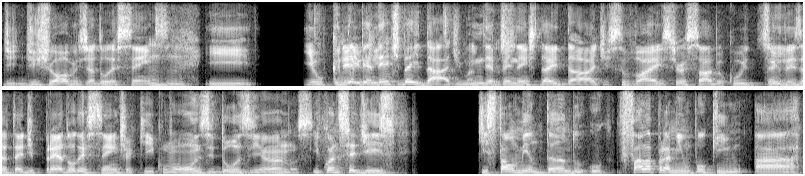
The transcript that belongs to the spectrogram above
de, de jovens, de adolescentes. E, e creio que- Independente da idade, Matheus. Independente da idade, isso vai, o senhor sabe, eu cuido, tem Sim. vezes até de pré-adolescente aqui, com 11, 12 anos. E quando você diz que está aumentando, o- fala para mim um pouquinho a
